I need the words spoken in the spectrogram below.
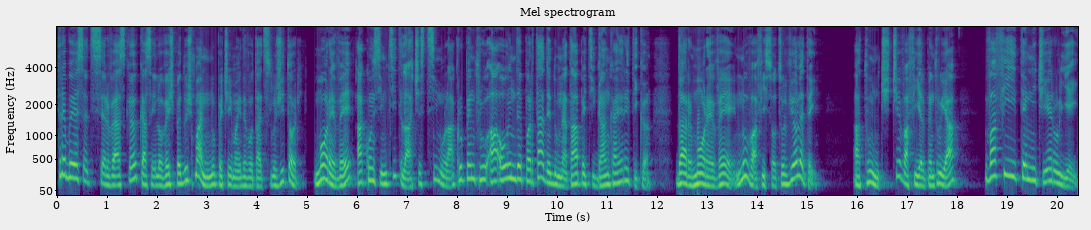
Trebuie să-ți servească ca să-i lovești pe dușmani, nu pe cei mai devotați slujitori. Moreve a consimțit la acest simulacru pentru a o îndepărta de dumneata pe țiganca eretică. Dar Moreve nu va fi soțul Violetei. Atunci, ce va fi el pentru ea? Va fi temnicierul ei.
